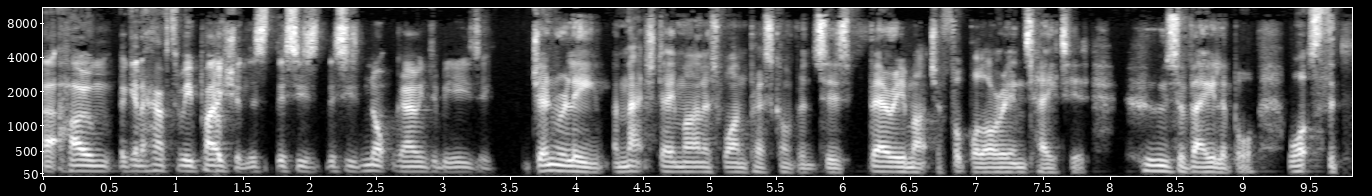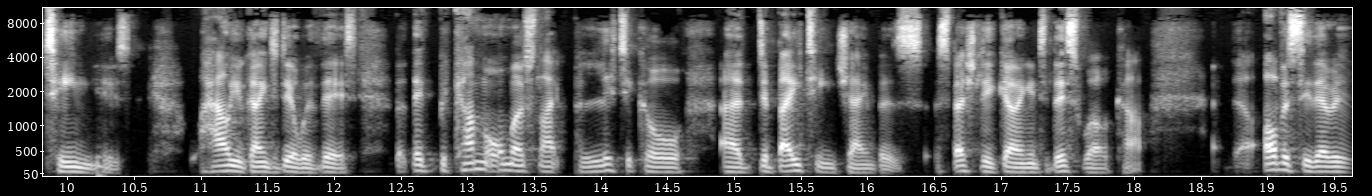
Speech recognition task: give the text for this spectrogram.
at home, are going to have to be patient. This, this is this is not going to be easy. Generally, a match day minus one press conference is very much a football orientated. Who's available? What's the team news? how are you're going to deal with this. But they've become almost like political uh, debating chambers, especially going into this World Cup. Obviously, there is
